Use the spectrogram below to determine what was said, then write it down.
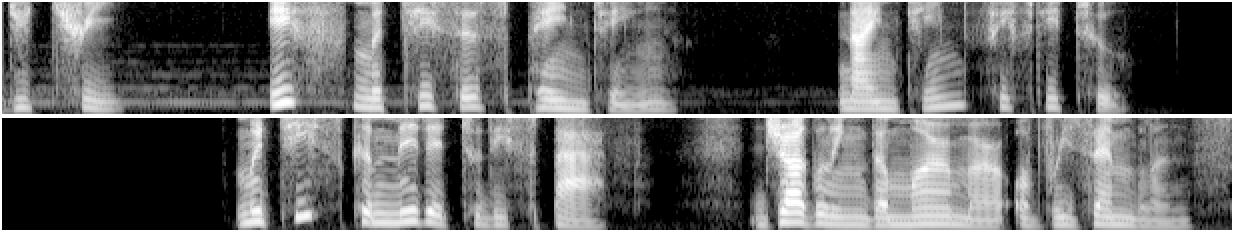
Duthuit, If Matisse's Painting, 1952. Matisse committed to this path, juggling the murmur of resemblance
